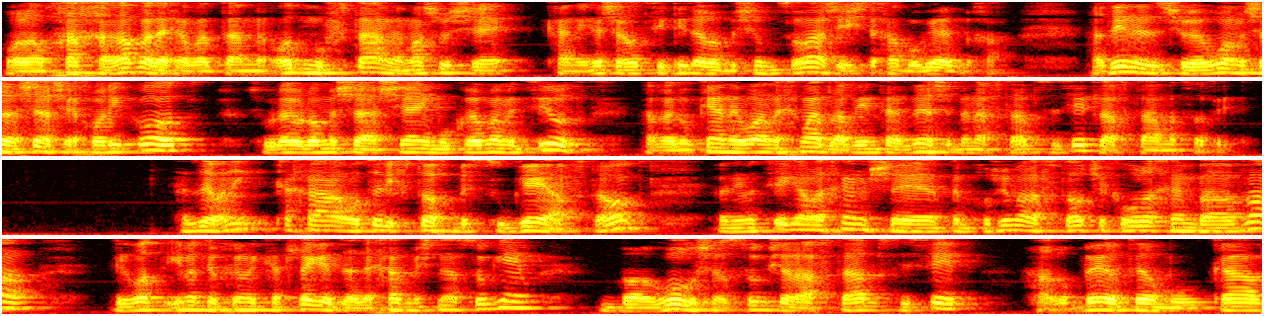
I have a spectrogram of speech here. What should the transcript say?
עולמך חרב עליך ואתה מאוד מופתע ממשהו שכנראה שלא ציפית לו בשום צורה שאשתך בוגדת בך. אז הנה איזשהו אירוע משעשע שיכול לקרות, שאולי הוא לא משעשע אם הוא קורה במציאות, אבל הוא כן אירוע נחמד להבין את ההבדל שבין ההפתעה הבסיסית להפתעה המצבית. אז זהו, אני ככה רוצה לפתוח בסוגי ההפתעות, ואני מציע גם לכם שאתם חושבים על הפתעות שקרו לכם בעבר, לראות אם אתם יכולים לקטלג את זה על אחד משני הסוגים, ברור שהסוג של ההפתעה הבסיסית הרבה יותר מורכב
